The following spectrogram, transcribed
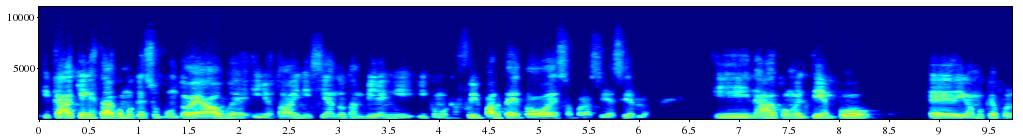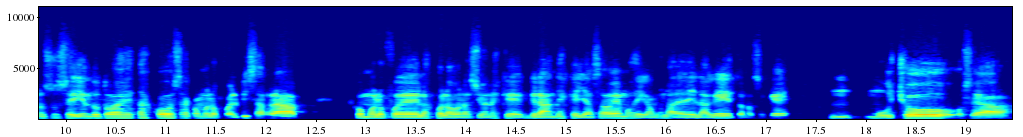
y, cada quien estaba como que en su punto de auge y yo estaba iniciando también y como que fui parte de todo eso, por así decirlo. Y nada, con el tiempo, eh, digamos que fueron sucediendo todas estas cosas, como lo fue el Bizarrap, como lo fue las colaboraciones que, grandes que ya sabemos, digamos la de La Gueto, no sé qué. mucho, o sea,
